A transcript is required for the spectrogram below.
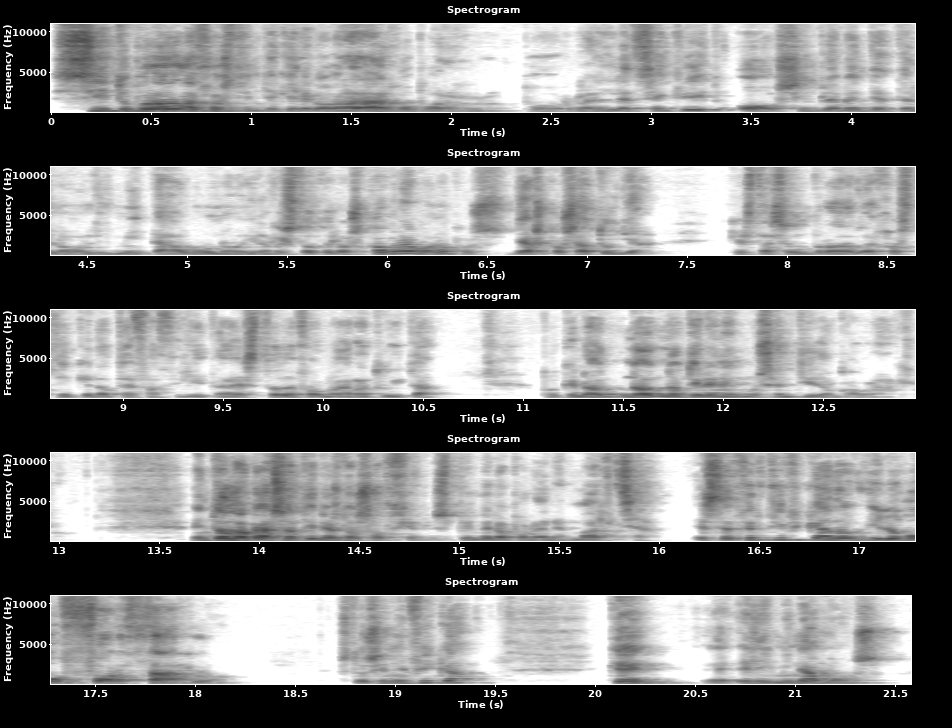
Si tu proveedor de hosting te quiere cobrar algo por, el Let's Encrypt o simplemente te lo limita a uno y el resto te los cobra, bueno, pues ya es cosa tuya, que estás en un proveedor de hosting que no te facilita esto de forma gratuita, porque no tiene ningún sentido cobrarlo. En todo caso, tienes dos opciones. Primero, poner en marcha este certificado y luego forzarlo. Esto significa que eh, eliminamos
